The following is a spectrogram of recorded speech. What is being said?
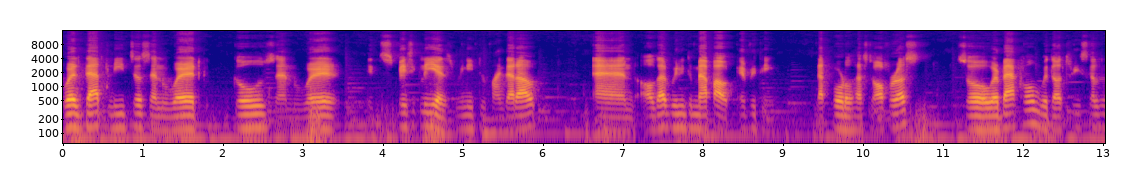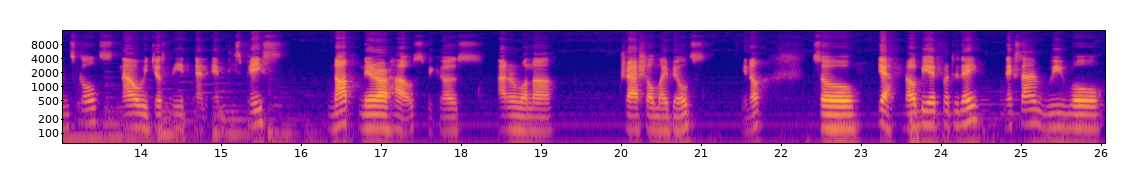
where that leads us and where it goes and where it's basically is. We need to find that out. And all that we need to map out everything that portal has to offer us. So we're back home with our three skeleton skulls. Now we just need an empty space. Not near our house because I don't wanna trash all my builds you know so yeah that'll be it for today. Next time we will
